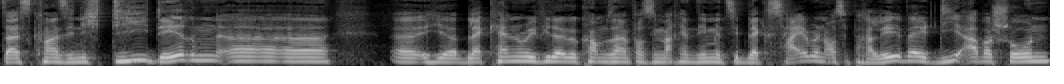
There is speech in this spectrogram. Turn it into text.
da ist quasi nicht die, deren äh, äh, äh, hier Black Canary wiedergekommen sein, einfach sie machen nehmen jetzt die Black Siren aus der Parallelwelt, die aber schon,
